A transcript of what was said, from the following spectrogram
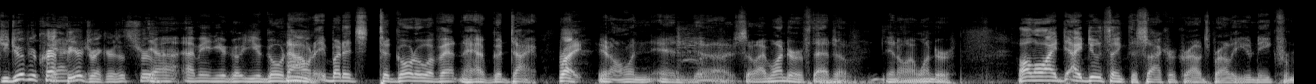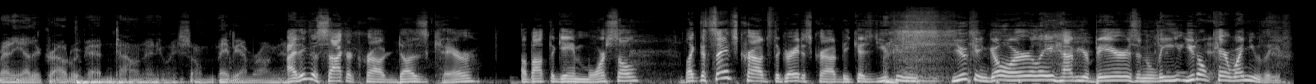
you do have your craft Yeah. beer drinkers. That's true. Yeah, I mean you go you go down, but it's to go to an event and have good time, Right. you know. And and uh, so I wonder if that, uh, you know, I wonder. Although I, I do think the soccer crowd's probably unique from any other crowd we've had in town anyway, so maybe I'm wrong there. I think the soccer crowd does care about the game more so. Like the Saints crowd's the greatest crowd because you can you can go early, have your beers, and leave. You don't care when you leave.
